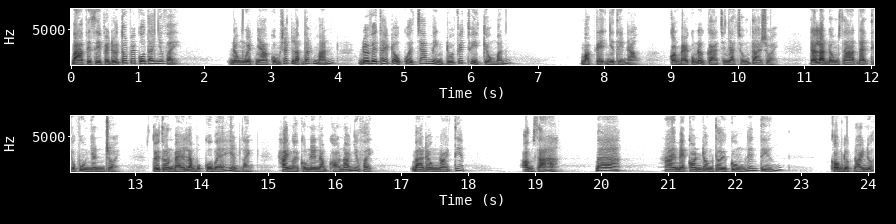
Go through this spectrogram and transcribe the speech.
bà vì gì phải đối tốt với cô ta như vậy? Đồng Nguyệt Nha cũng rất là bất mãn đối với thái độ của cha mình đối với Thủy Kiều Mẫn. Mặc kệ như thế nào, con bé cũng được gả cho nhà chúng ta rồi. Đã là đông gia đại thiếu phu nhân rồi. Tôi thôn bé là một cô bé hiền lành, hai người không nên làm khó nói như vậy. Bà Đông nói tiếp. Ông xã à? Ba, hai mẹ con đồng thời cùng lên tiếng. Không được nói nữa.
